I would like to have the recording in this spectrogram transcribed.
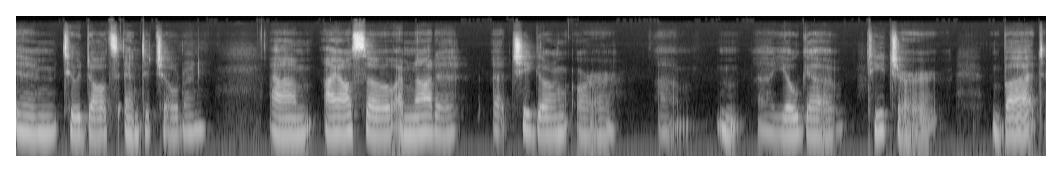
um, to adults and to children. Um, I also, I'm not a a qigong or um, a yoga teacher, but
